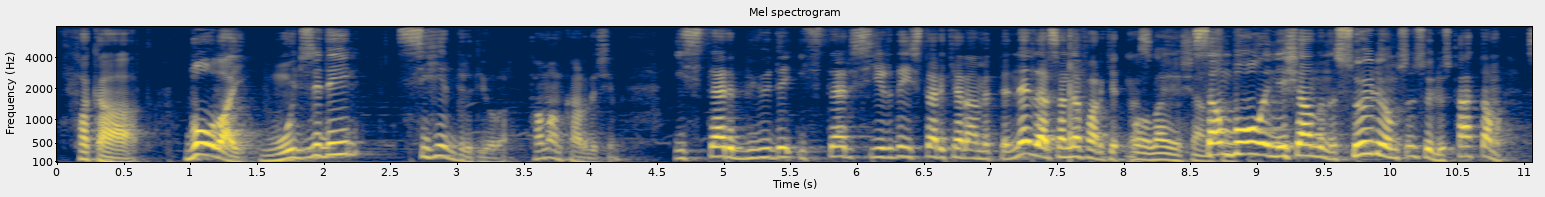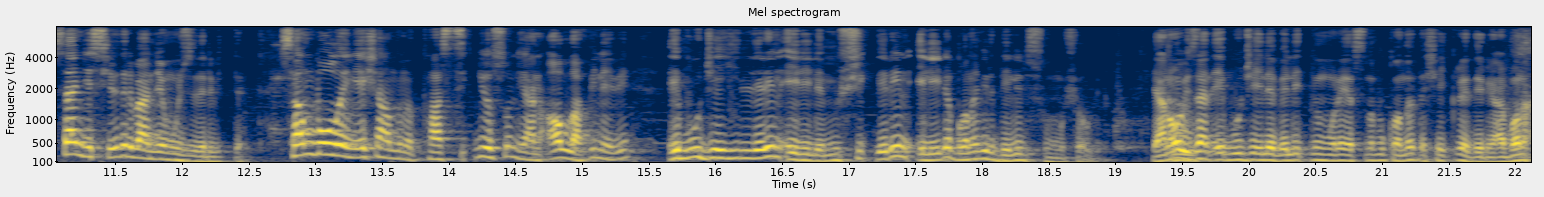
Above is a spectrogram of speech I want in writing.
Fakat bu olay mucize değil sihirdir diyorlar. Tamam kardeşim. İster büyüde, ister sihirde, ister keramette ne dersen de fark etmez. Olay yaşandı. Sen bu olayın yaşandığını söylüyor musun? Söylüyorsun. Ha tamam. Sence sihirdir, bence mucizeleri bitti. Sen bu olayın yaşandığını tasdikliyorsun. Yani Allah bir nevi Ebu Cehillerin eliyle, müşriklerin eliyle bana bir delil sunmuş oluyor. Yani o yüzden Ebu Cehil'e Velid bin Murayası'na bu konuda teşekkür ederim. Yani bana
